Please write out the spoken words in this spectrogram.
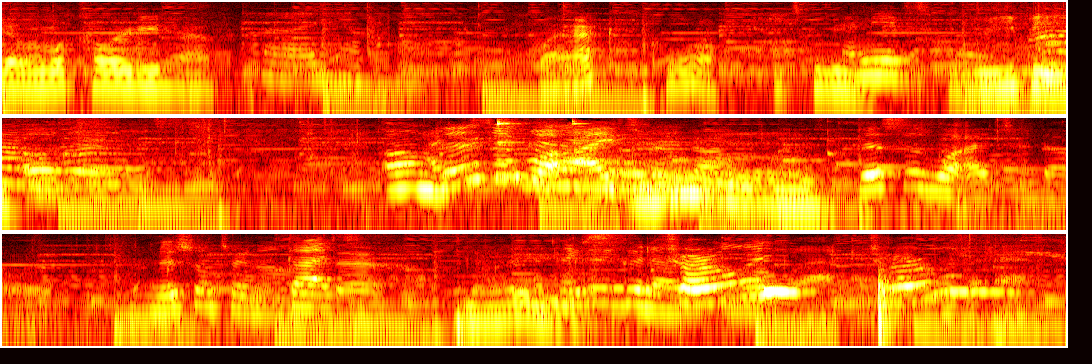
Dylan, what color do you have? I have. Black? Cool. It's going to be creepy. Oh, there it is. Um, this is what I turned out. Ooh, This is what I turned out with. And this one turned out like that. nice. Charlie? Charlie?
